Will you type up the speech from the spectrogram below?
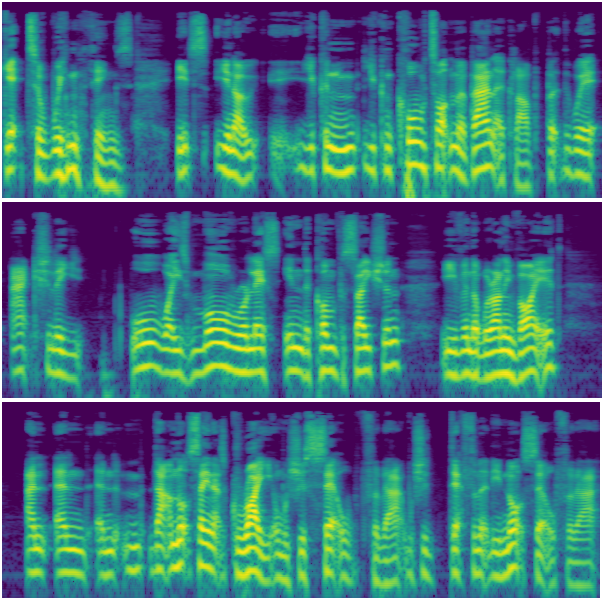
get to win things. It's you know you can you can call Tottenham a banter club, but we're actually always more or less in the conversation, even though we're uninvited. And and and that I'm not saying that's great, and we should settle for that. We should definitely not settle for that.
